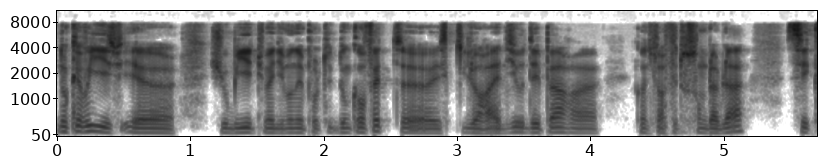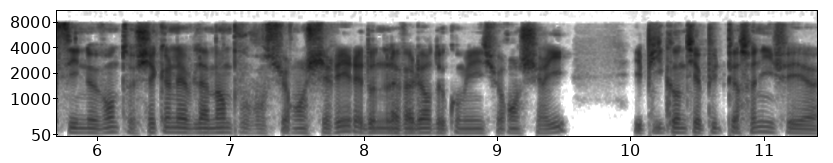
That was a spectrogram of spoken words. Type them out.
Donc ah oui, euh, j'ai oublié, tu m'as demandé pour le truc. Donc en fait, euh, ce qu'il leur a dit au départ, quand il leur fait tout son blabla, c'est que c'est une vente, chacun lève la main pour surenchérir et donne la valeur de combien il surenchérit. Et puis quand il y a plus de personnes, il fait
